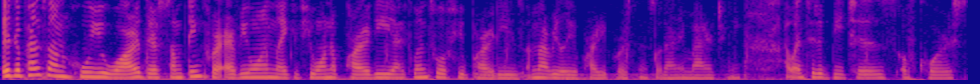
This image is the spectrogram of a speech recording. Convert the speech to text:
it depends on who you are. There's something for everyone. Like if you want to party, I went to a few parties. I'm not really a party person, so that didn't matter to me. I went to the beaches, of course.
